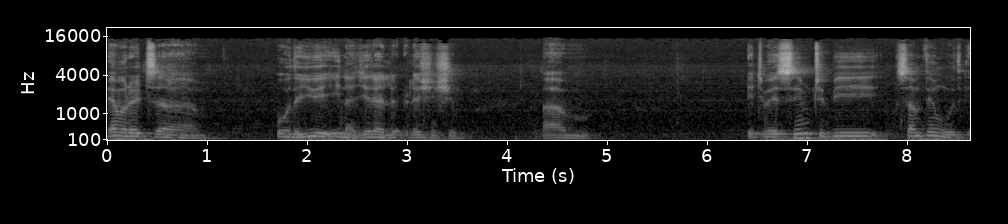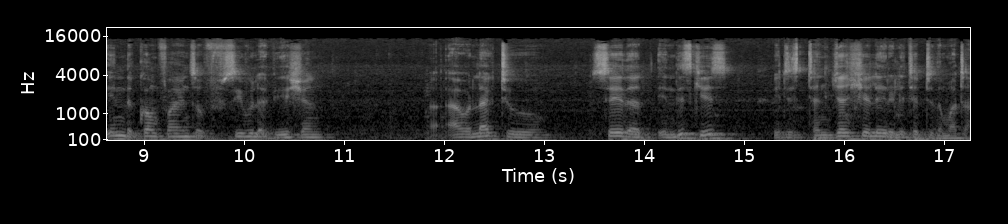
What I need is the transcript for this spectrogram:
Emirates um, or the UAE-Nigeria relationship, um, it may seem to be something within the confines of civil aviation. I would like to say that in this case, it is tangentially related to the matter.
